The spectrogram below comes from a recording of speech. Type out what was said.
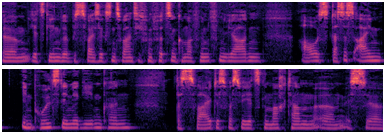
Ähm, jetzt gehen wir bis 2026 von 14,5 Milliarden aus. Das ist ein Impuls, den wir geben können. Das Zweite, was wir jetzt gemacht haben, ähm, ist äh,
